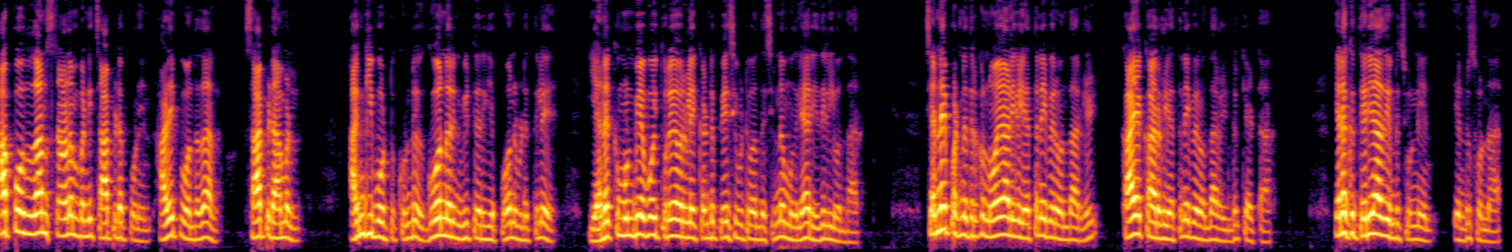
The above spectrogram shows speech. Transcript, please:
அப்போதுதான் ஸ்நானம் பண்ணி சாப்பிட போனேன். அழைப்பு வந்ததால் சாப்பிடாமல் அங்கி போட்டுக்கொண்டு கவர்னரின் வீட்டு அருகே போன விடத்திலே எனக்கு முன்பே போய் துறை அவர்களை கண்டு பேசிவிட்டு வந்த சின்ன முதலியார் எதிரில் வந்தார். சென்னை பட்டணத்திற்கு நோயாளிகள் எத்தனை பேர் வந்தார்கள்? காயக்காரர்கள் எத்தனை பேர் வந்தார்கள் என்று கேட்டார். எனக்கு தெரியாது என்று சொன்னேன் என்று சொன்னார்.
